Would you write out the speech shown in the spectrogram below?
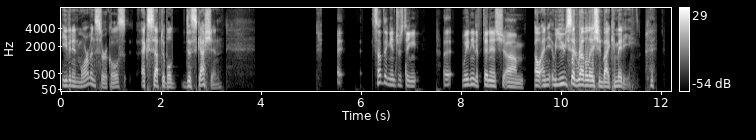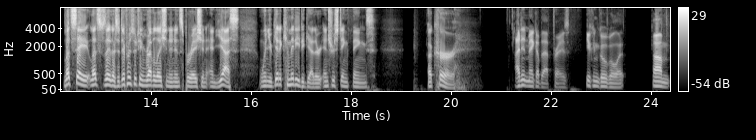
even in Mormon circles acceptable discussion. Something interesting. Uh, we need to finish. Um, Oh, and you said revelation by committee. Let's say let's say there's a difference between revelation and inspiration and yes, when you get a committee together, interesting things occur. I didn't make up that phrase. You can Google it. Um,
